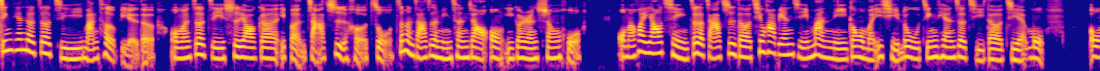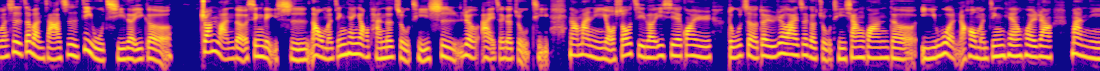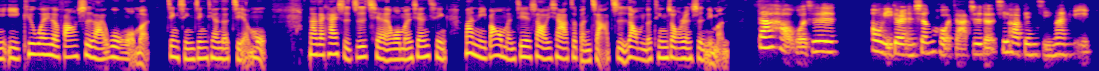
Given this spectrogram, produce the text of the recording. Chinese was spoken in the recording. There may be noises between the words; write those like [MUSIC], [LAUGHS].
今天的这集蛮特别的，我们这集是要跟一本杂志合作，这本杂志的名称叫《On 一个人生活》。我们会邀请这个杂志的企划编辑曼妮跟我们一起录今天这集的节目。我们是这本杂志第五期的一个。专栏的心理师，那我们今天要谈的主题是热爱这个主题。那曼妮有收集了一些关于读者对于热爱这个主题相关的疑问，然后我们今天会让曼妮以 Q&A 的方式来问我们，进行今天的节目。那在开始之前，我们先请曼妮帮我们介绍一下这本杂志，让我们的听众认识你们。大家好，我是。《On 一个人生活》杂志的计划编辑曼妮，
